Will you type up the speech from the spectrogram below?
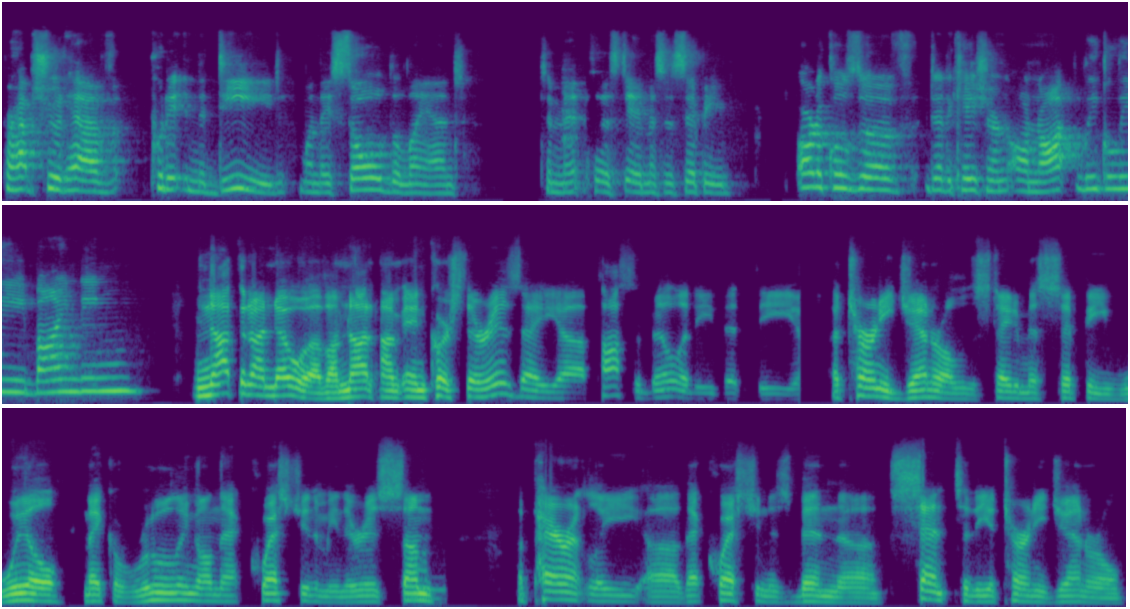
perhaps should have put it in the deed when they sold the land to, to the state of Mississippi. Articles of dedication are not legally binding. Not that I know of. I'm not. I'm, and of course, there is a uh, possibility that the Attorney General of the state of Mississippi will make a ruling on that question. I mean, there is some. Apparently, uh, that question has been uh, sent to the Attorney General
